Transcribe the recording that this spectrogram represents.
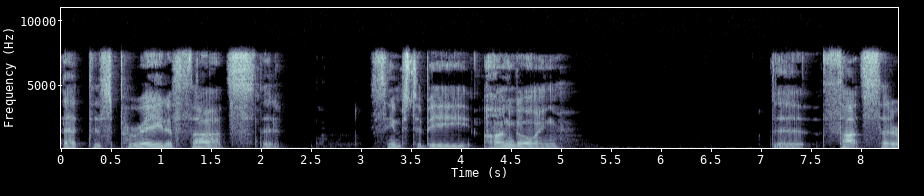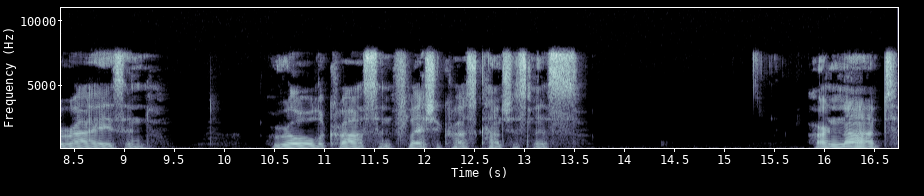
that this parade of thoughts that seems to be ongoing, the thoughts that arise and roll across and flash across consciousness are not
